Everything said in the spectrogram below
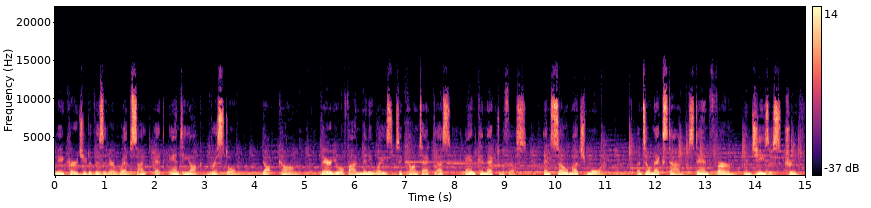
We encourage you to visit our website at antiochbristol.com. There you will find many ways to contact us and connect with us, and so much more. Until next time, stand firm in Jesus' truth.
